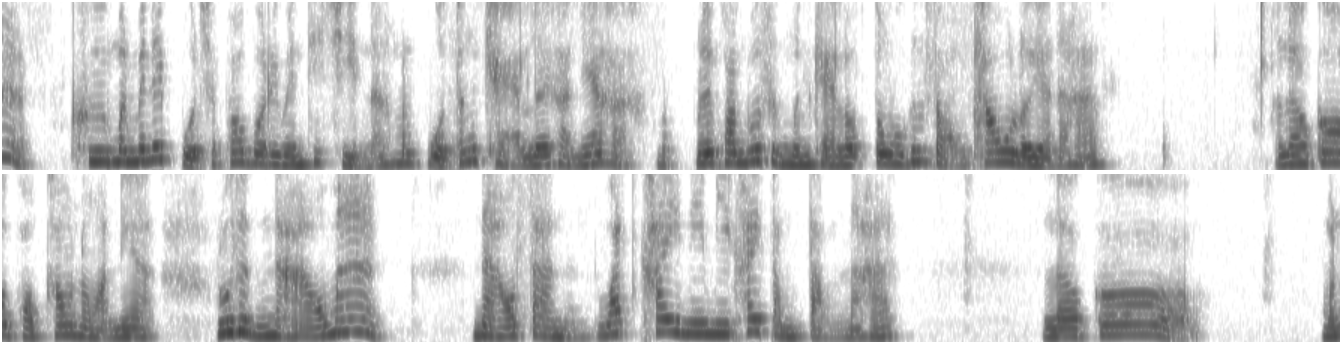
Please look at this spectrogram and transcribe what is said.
าก คือมันไม่ได้ปวดเฉพาะบริเวณที่ฉีดนะ มันปวดทั้งแขนเลยค่ะเนี่ยค่ะแบบในความรู้สึกเหมือนแขนเราโตขึ้นสองเท่าเลยอะนะคะ แล้วก็พอเข้านอนเนี่ย รู้สึกหนาวมาก หนาวสั่น วัดไข้นี่มีไข้ต่ำๆนะคะ แล้วก็ มัน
